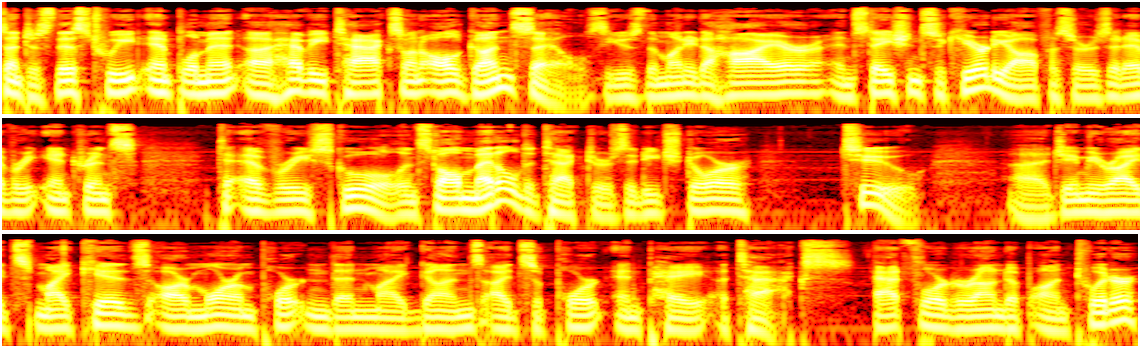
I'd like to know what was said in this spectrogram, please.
sent us this tweet implement a heavy tax on all gun sales, use the money to hire and station security officers at every entrance to every school, install metal detectors at each door, too. Uh, Jamie writes, My kids are more important than my guns. I'd support and pay a tax. At Florida Roundup on Twitter.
